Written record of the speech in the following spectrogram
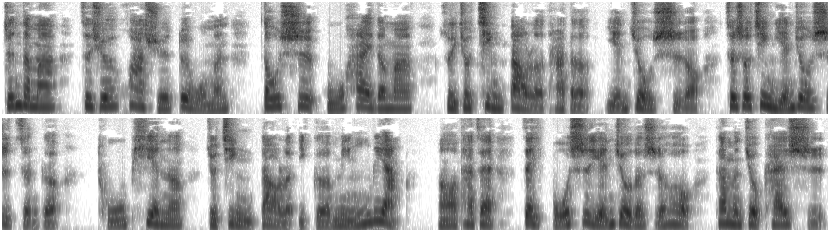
真的吗？这些化学对我们都是无害的吗？所以就进到了他的研究室哦。这时候进研究室，整个图片呢就进到了一个明亮。然后他在在博士研究的时候，他们就开始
